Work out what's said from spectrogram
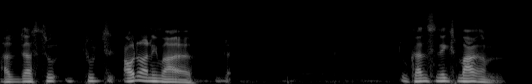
Also das tut, tut auch noch nicht mal. Du kannst nichts machen.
